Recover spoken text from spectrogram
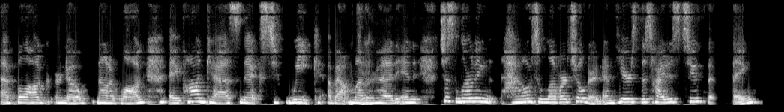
a, blog, or no, not a blog, a podcast next week about okay. motherhood and just learning how to love our children. And here's the Titus 2 thing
